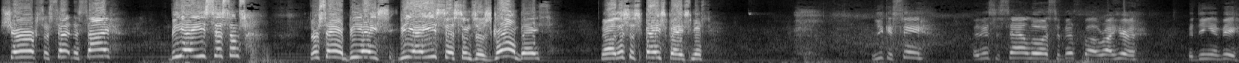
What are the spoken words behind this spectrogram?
Sheriffs are setting aside BAE systems. They're saying BAE, BAE systems is ground based. No, this is space based. You can see that this is San Luis Obispo right here, the DMV.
